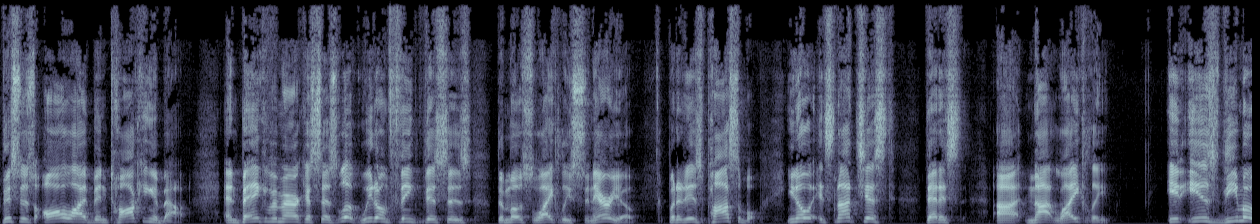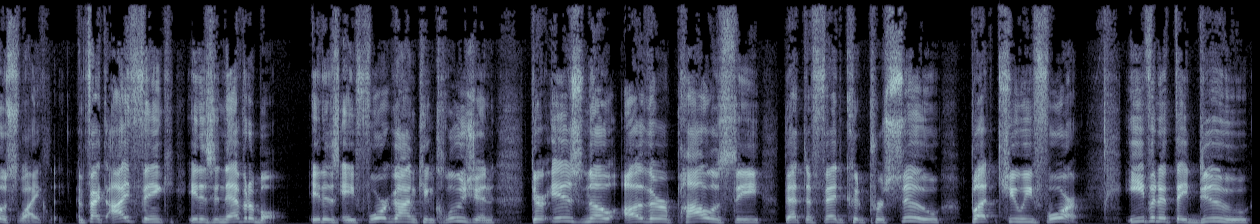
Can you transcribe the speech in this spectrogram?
This is all I've been talking about. And Bank of America says, look, we don't think this is the most likely scenario, but it is possible. You know, it's not just that it's uh, not likely, it is the most likely. In fact, I think it is inevitable. It is a foregone conclusion. There is no other policy that the Fed could pursue but QE4. Even if they do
